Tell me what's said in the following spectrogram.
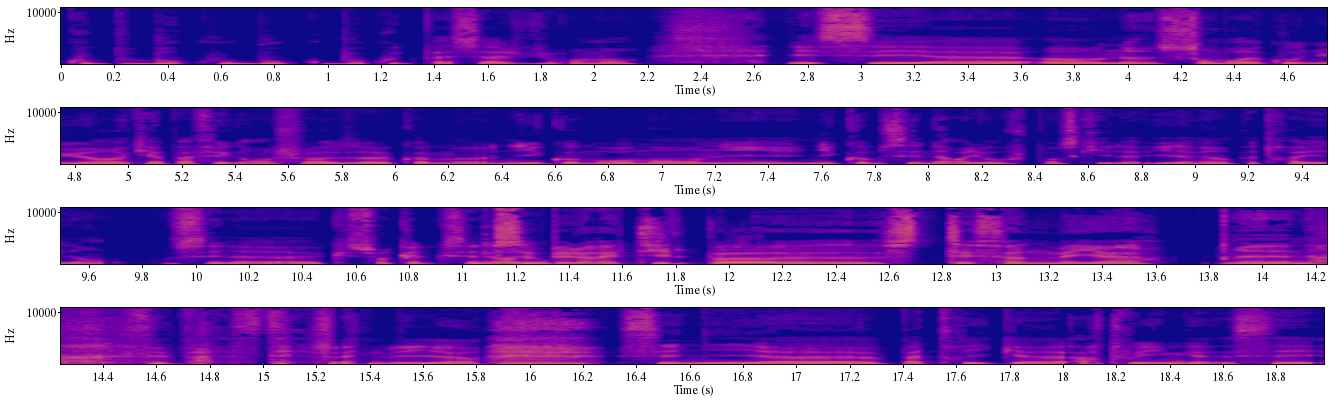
coupe beaucoup, beaucoup, beaucoup de passages du roman, et c'est euh, un, sombre inconnu hein, qui a pas fait grand chose comme ni comme roman ni ni comme scénario. Je pense qu'il il avait un peu travaillé dans euh, sur quelques scénarios. Ne s'appellerait-il pas Stephen Meyer? Euh, non, c'est pas Stephen Meyer, c'est ni Patrick Hartwing, c'est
